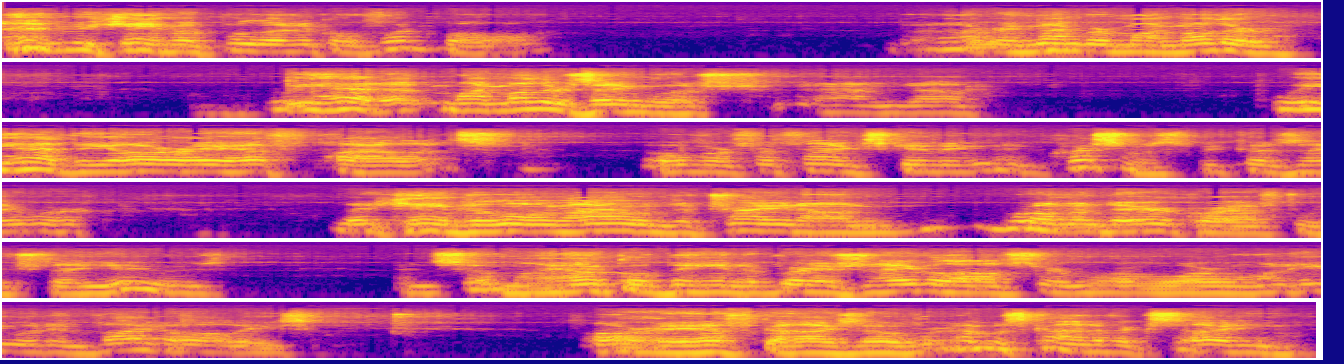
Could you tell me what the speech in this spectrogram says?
became a political football. But I remember my mother, we had, a, my mother's English, and uh, we had the RAF pilots over for Thanksgiving and Christmas because they were, they came to Long Island to train on Grumman aircraft, which they used. And so my uncle, being a British naval officer in World War One, he would invite all these RAF guys over. That was kind of exciting.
